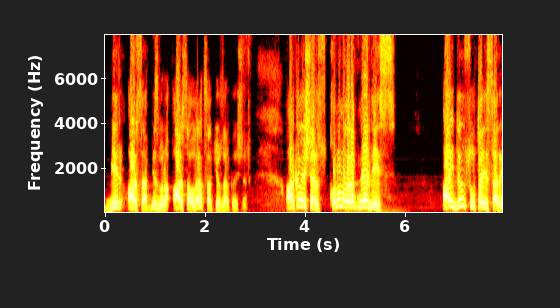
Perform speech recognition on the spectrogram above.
bir arsa. Biz bunu arsa olarak satıyoruz arkadaşlar. Arkadaşlar konum olarak neredeyiz? Aydın Sultanhisar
